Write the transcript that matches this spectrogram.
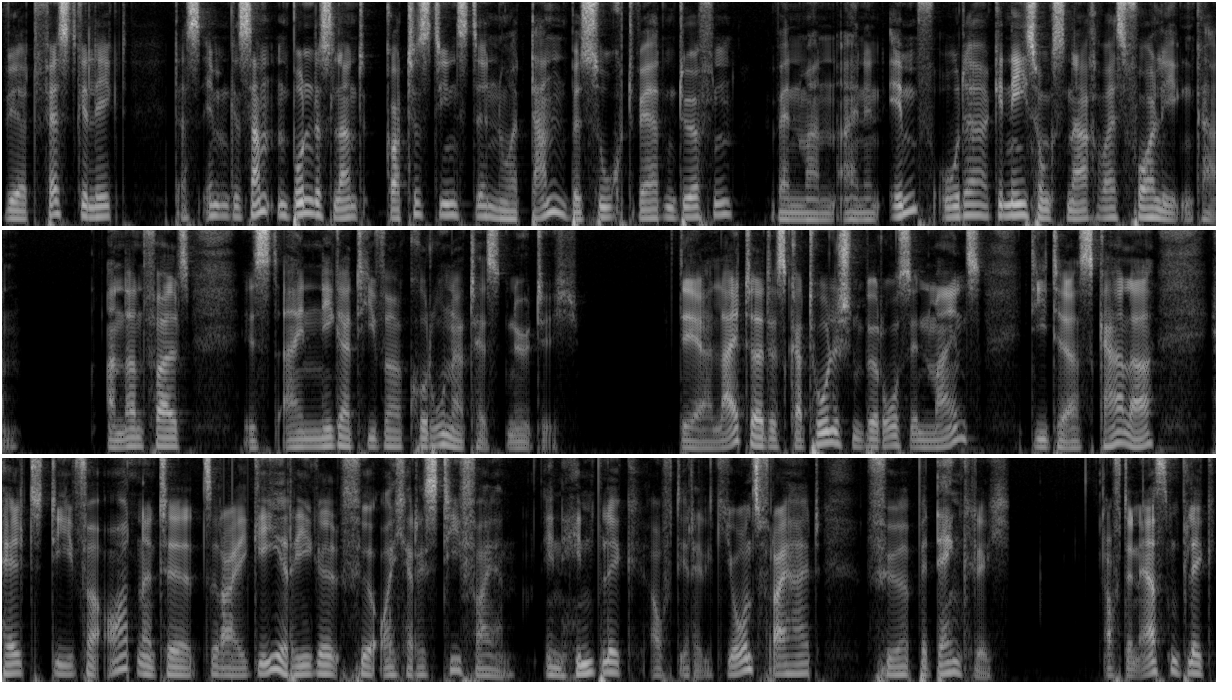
wird festgelegt, dass im gesamten Bundesland Gottesdienste nur dann besucht werden dürfen, wenn man einen Impf- oder Genesungsnachweis vorlegen kann. Andernfalls ist ein negativer Corona-Test nötig. Der Leiter des katholischen Büros in Mainz, Dieter Scala, hält die verordnete 3G-Regel für Eucharistiefeiern in Hinblick auf die Religionsfreiheit für bedenklich. Auf den ersten Blick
